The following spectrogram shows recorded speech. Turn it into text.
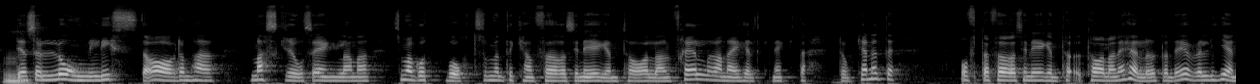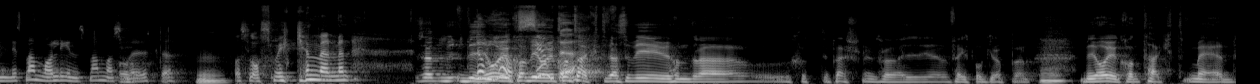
det är en så lång lista av de här maskrosänglarna som har gått bort, som inte kan föra sin egen talan. Föräldrarna är helt knäckta. De kan inte ofta föra sin egen ta- talan heller, utan det är väl Jennys mamma och Linns mamma som är ute och slåss mycket. Men, men Så att vi, vi, De har ju, vi har ju inte. kontakt, alltså vi är ju 170 pers nu tror jag i eh, Facebookgruppen. Vi har ju kontakt med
